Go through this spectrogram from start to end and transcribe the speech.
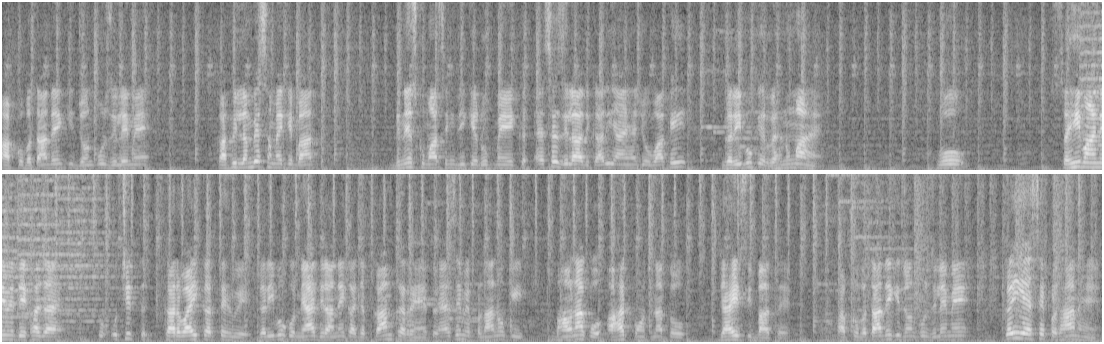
आपको बता दें कि जौनपुर ज़िले में काफ़ी लंबे समय के बाद दिनेश कुमार सिंह जी के रूप में एक ऐसे ज़िला अधिकारी आए हैं जो वाकई गरीबों के रहनुमा हैं। वो सही मायने में देखा जाए तो उचित कार्रवाई करते हुए गरीबों को न्याय दिलाने का जब काम कर रहे हैं तो ऐसे में प्रधानों की भावना को आहत पहुँचना तो ज़ाहिर सी बात है। आपको बता दें कि जौनपुर ज़िले में कई ऐसे प्रधान हैं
